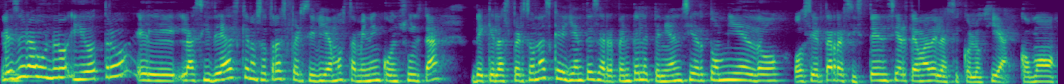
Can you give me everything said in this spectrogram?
Ese era uno. Y otro, el, las ideas que nosotras percibíamos también en consulta de que las personas creyentes de repente le tenían cierto miedo o cierta resistencia al tema de la psicología. Como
